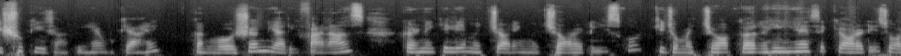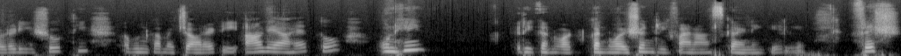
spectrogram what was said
इशू की जाती हैं, वो क्या है? कन्वर्शन या रिफाइनेंस करने के लिए मेच्योरिंग मेच्योरिटीज़ को, कि जो मेच्योर कर रही हैं सिक्योरिटीज़ जो ऑलरेडी इशूड थी, अब उनका मेच्योरिटी आ गया है तो उन्हें रिकन्वर्ट कन्वर्शन रिफाइनेंस करने के लिए फ्रेश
